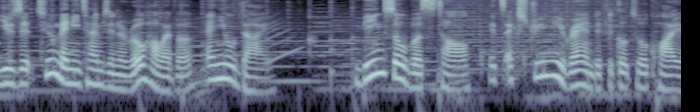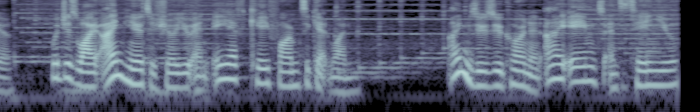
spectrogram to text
Use it too many times in a row however, and you'll die. Being so versatile, it's extremely rare and difficult to acquire, which is why I'm here to show you an AFK farm to get one. I'm Zuzucorn and I aim to entertain you,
